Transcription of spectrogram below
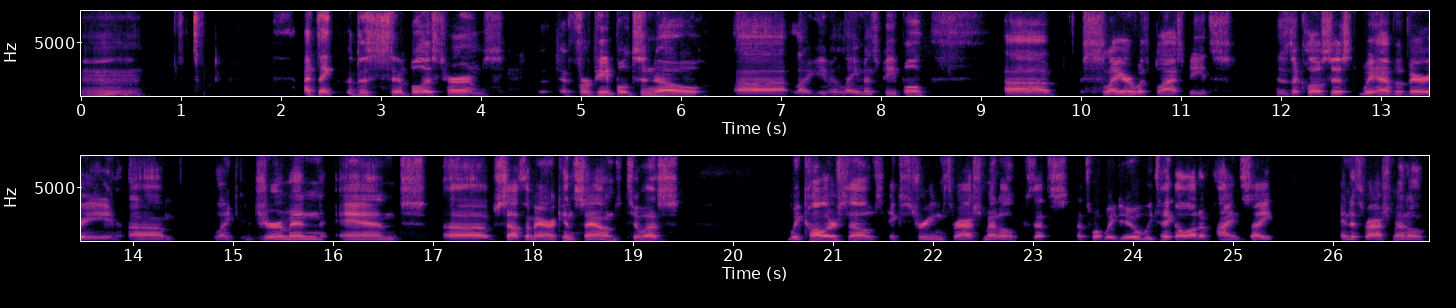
Hmm. I think the simplest terms for people to know, uh, like even layman's people, uh, Slayer with blast beats is the closest. We have a very um, like German and uh, South American sound to us. We call ourselves extreme thrash metal because that's that's what we do. We take a lot of hindsight into thrash metal.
